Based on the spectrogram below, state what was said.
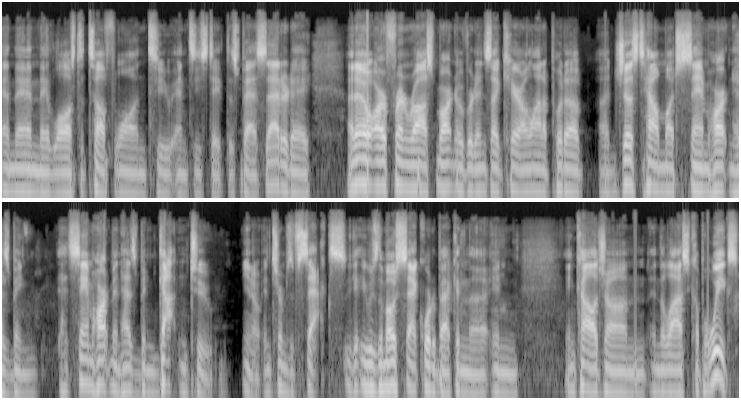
and then they lost a tough one to NC State this past Saturday. I know our friend Ross Martin over at Inside Carolina put up uh, just how much Sam Hartman has been Sam Hartman has been gotten to, you know, in terms of sacks. He was the most sack quarterback in the in in college on in the last couple weeks.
